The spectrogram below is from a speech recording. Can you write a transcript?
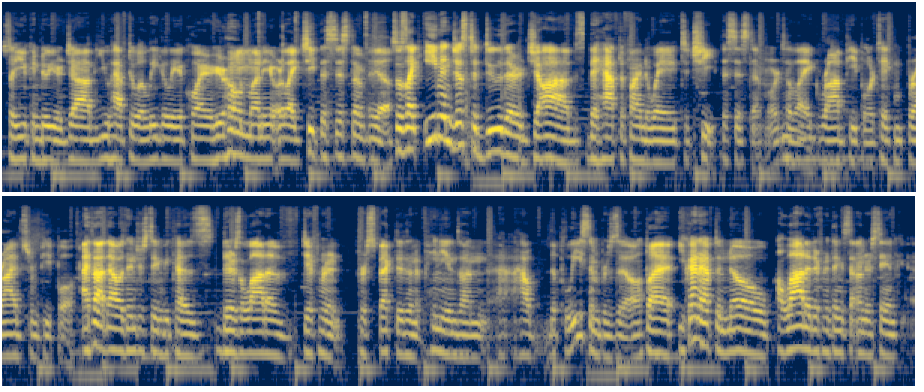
so you can do your job. You have to illegally acquire your own money or like cheat the system." Yeah. So it's like even just to do their jobs, they have to find a way to cheat the system or to like rob people or take bribes from people. I thought that was interesting because there's a lot of different perspectives and opinions on how the police in Brazil, but you kind of have to know a lot of different things to understand uh,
